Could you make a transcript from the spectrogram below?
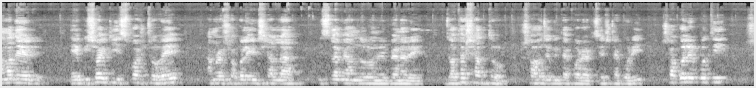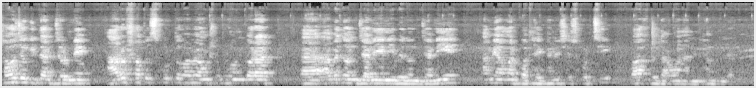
আমাদের এই বিষয়টি স্পষ্ট হয়ে আমরা সকলে ইনশাল্লাহ ইসলামী আন্দোলনের ব্যানারে যথাসাধ্য সহযোগিতা করার চেষ্টা করি। সকলের প্রতি সহযোগিতার জন্যে আরও স্বতঃস্ফূর্তভাবে অংশগ্রহণ করার আবেদন জানিয়ে, নিবেদন জানিয়ে আমি আমার কথা এখানে শেষ করছি। আওয়ান আলহামদুলিল্লাহ।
